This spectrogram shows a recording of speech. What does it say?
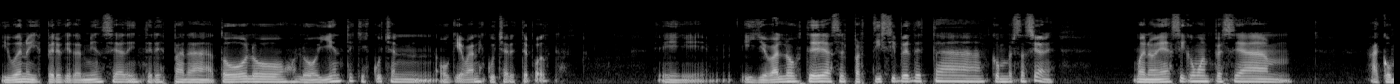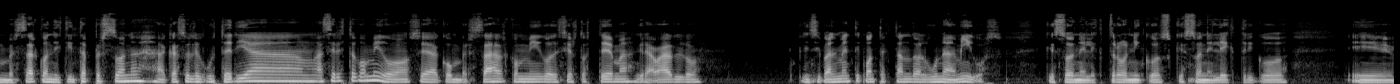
y bueno, y espero que también sea de interés para todos los, oyentes que escuchan o que van a escuchar este podcast. Eh, y llevarlo a ustedes a ser partícipes de estas conversaciones. Bueno, es así como empecé a, a conversar con distintas personas. ¿Acaso les gustaría hacer esto conmigo? O sea, conversar conmigo de ciertos temas, grabarlo, principalmente contactando a algunos amigos que son electrónicos, que son eléctricos, eh,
